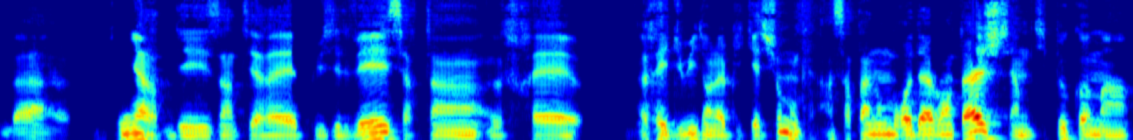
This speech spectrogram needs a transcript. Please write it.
bah, obtenir des intérêts plus élevés, certains euh, frais euh, réduits dans l'application, donc un certain nombre d'avantages. C'est un petit peu comme un,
